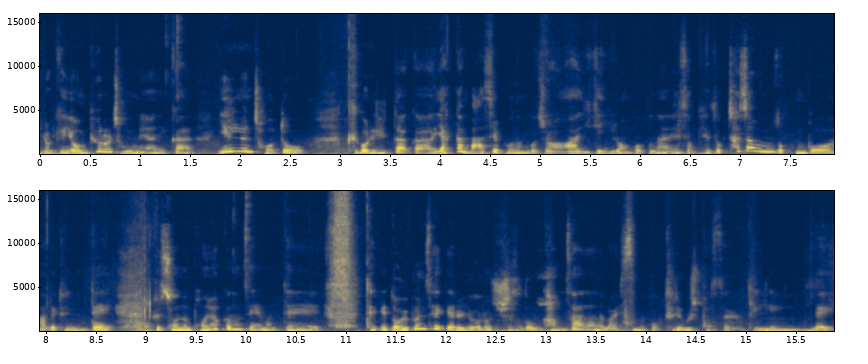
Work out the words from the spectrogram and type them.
이렇게 연표를 정리하니까 읽는 저도 그걸 읽다가 약간 맛을 보는 거죠. 아, 이게 이런 거구나 해서 계속 찾아보면서 공부하게 됐는데 그래서 저는 번역가 선생님한테 되게 넓은 세계를 열어주셔서 너무 감사하다는 말씀을 꼭 드리고 싶었어요. 되게. 음. 네.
